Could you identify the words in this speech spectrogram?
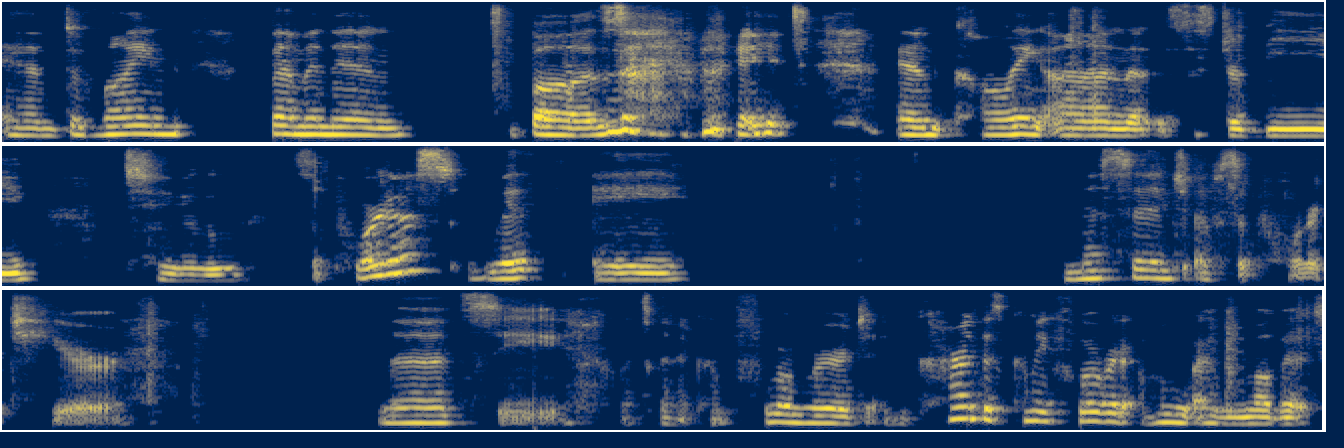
and divine feminine buzz, right? And calling on Sister Bee to support us with a message of support here. Let's see what's going to come forward. And the card that's coming forward, oh, I love it.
